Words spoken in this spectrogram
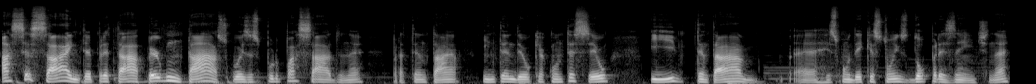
acessar, interpretar, perguntar as coisas por passado, né? Para tentar entender o que aconteceu e tentar é, responder questões do presente, né?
